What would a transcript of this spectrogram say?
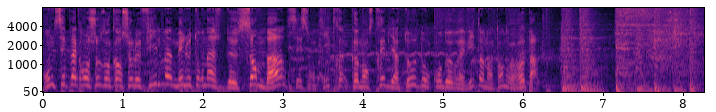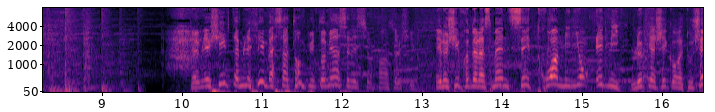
On ne sait pas grand chose encore sur le film, mais le tournage de Samba, c'est son titre, commence très bientôt, donc on devrait vite en entendre reparler. T'aimes les chiffres, t'aimes les films Bah ça tombe plutôt bien, c'est des chiffres, enfin un seul chiffre. Et le chiffre de la semaine, c'est 3 millions et demi. Le cachet qu'aurait touché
